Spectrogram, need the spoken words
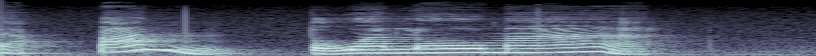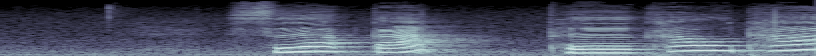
จะปั้นตัวโลมา เสื้อกั๊กเธอเข้าท่า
